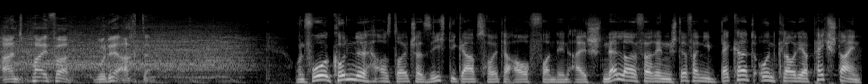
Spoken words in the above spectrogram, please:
Arndt Pfeiffer wurde Achter. Und frohe Kunde aus deutscher Sicht, die gab es heute auch von den Eisschnellläuferinnen Stefanie Beckert und Claudia Pechstein,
